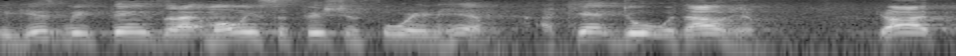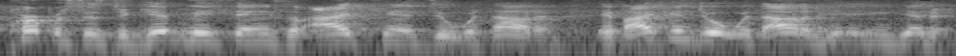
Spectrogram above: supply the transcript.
He gives me things that I'm only sufficient for in Him. I can't do it without Him. God purposes to give me things that I can't do without Him. If I can do it without Him, He didn't give it.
